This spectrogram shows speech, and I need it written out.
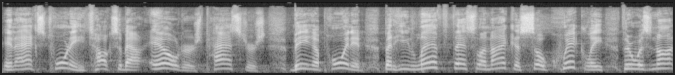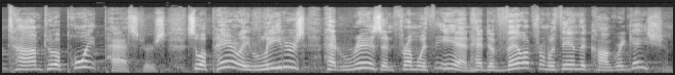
In Acts 20, he talks about elders, pastors being appointed, but he left Thessalonica so quickly there was not time to appoint pastors. So apparently, leaders had risen from within, had developed from within the congregation.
